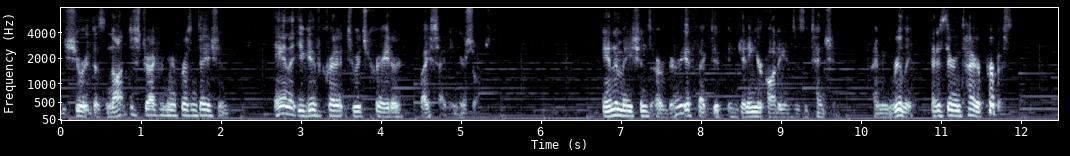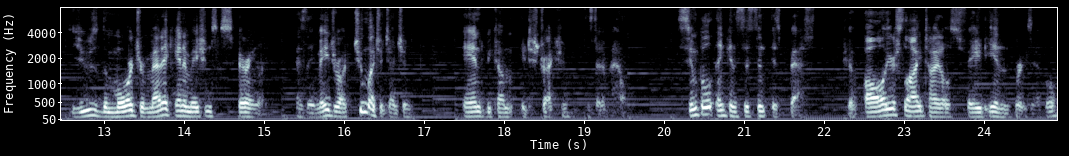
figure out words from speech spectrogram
be sure it does not distract from your presentation and that you give credit to its creator by citing your source. Animations are very effective in getting your audience's attention. I mean, really, that is their entire purpose. Use the more dramatic animations sparingly, as they may draw too much attention and become a distraction instead of a help. Simple and consistent is best. If you have all your slide titles fade in, for example,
